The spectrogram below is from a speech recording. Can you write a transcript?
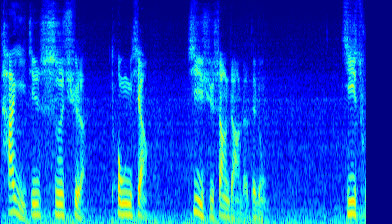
它已经失去了通向继续上涨的这种基础。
